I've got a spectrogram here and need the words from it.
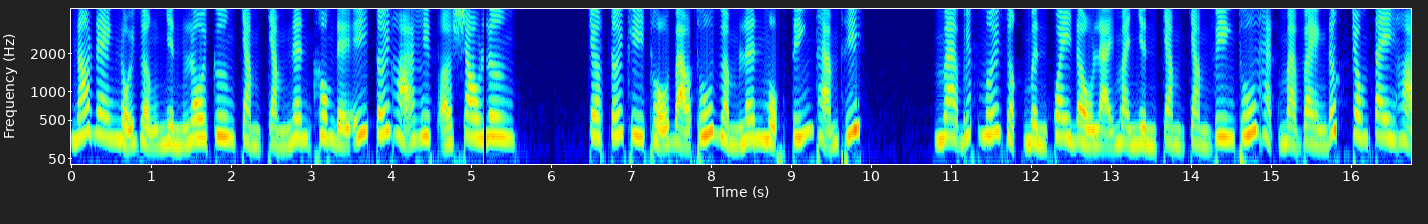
nó đang nổi giận nhìn lôi cương chầm chầm nên không để ý tới hỏa hiếp ở sau lưng. Cho tới khi thổ bạo thú gầm lên một tiếng thảm thiết. Ma biết mới giật mình quay đầu lại mà nhìn chầm chầm viên thú hạt mà vàng đất trong tay hỏa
